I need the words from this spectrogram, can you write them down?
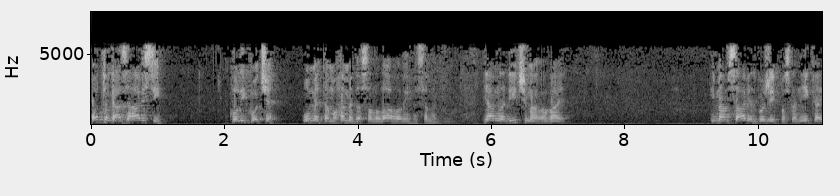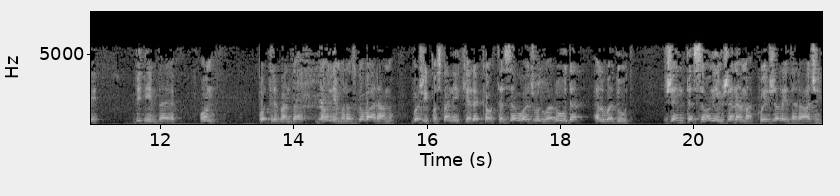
od toga zavisi koliko će umeta Muhameda sallallahu alaihi ve sellem. Ja mladićima ovaj imam savjet Božijeg poslanika i vidim da je on potreban da, da o njemu razgovaramo. Božji poslanik je rekao te zauvađul valuda el vadud. Ženite se onim ženama koje žele da rađaju.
